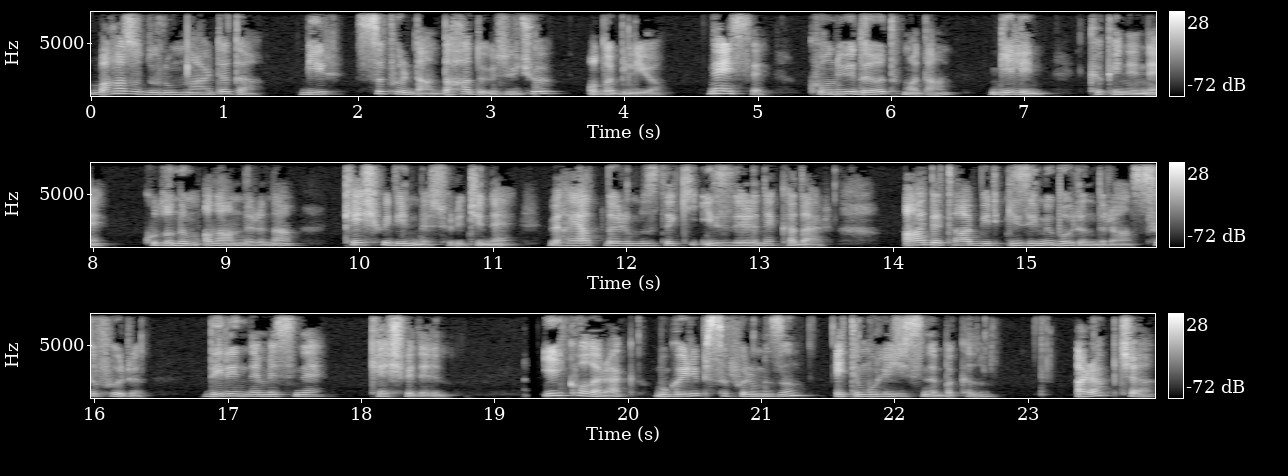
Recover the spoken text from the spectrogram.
bazı durumlarda da bir sıfırdan daha da üzücü olabiliyor. Neyse konuyu dağıtmadan gelin kökenine, kullanım alanlarına, keşfedilme sürecine ve hayatlarımızdaki izlerine kadar adeta bir gizemi barındıran sıfırı derinlemesine keşfedelim. İlk olarak bu garip sıfırımızın etimolojisine bakalım. Arapça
